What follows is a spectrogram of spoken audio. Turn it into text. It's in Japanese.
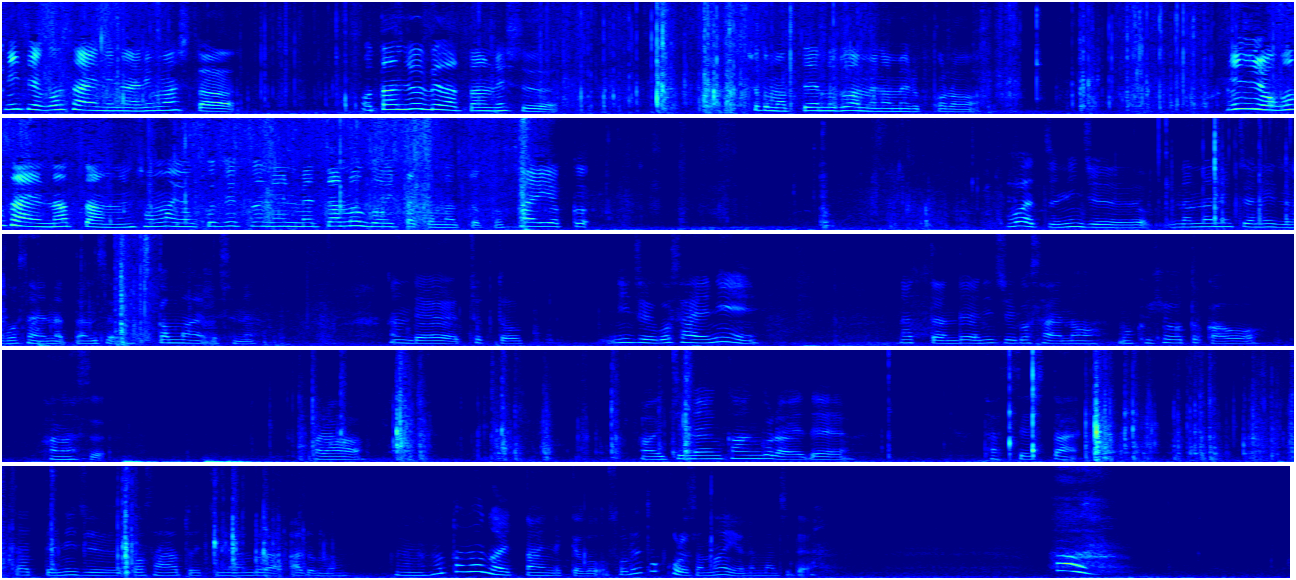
25歳になりました。お誕生日だったんです。ちょっと待って喉飴舐めるから。25歳になったのにその翌日にめっちゃ喉痛くなっちゃった。最悪。5月27日は25歳になったんですよ。2日前ですね。なんでちょっと25歳になったんで25歳の目標とかを話す。からあ1年間ぐらいで達成したい。だって25歳あと1年ぐらいあるもん。うん本当喉痛いんだけどそれどころじゃないよねマジで。はあ。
